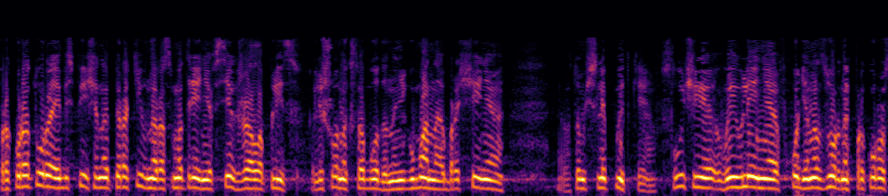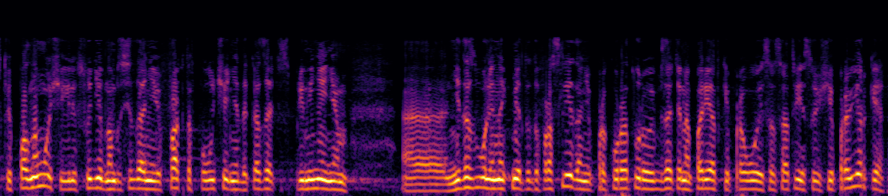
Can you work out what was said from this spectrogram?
Прокуратурой обеспечено оперативное рассмотрение всех жалоб лиц, лишенных свободы на негуманное обращение, в том числе пытки. В случае выявления в ходе надзорных прокурорских полномочий или в судебном заседании фактов получения доказательств с применением недозволенных методов расследования, прокуратурой в обязательном порядке проводятся соответствующие проверки,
